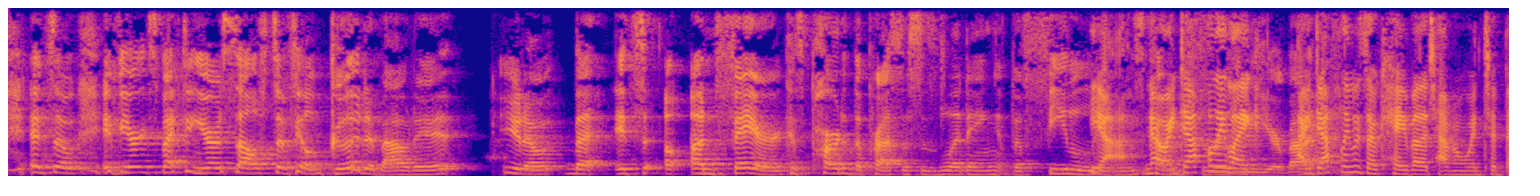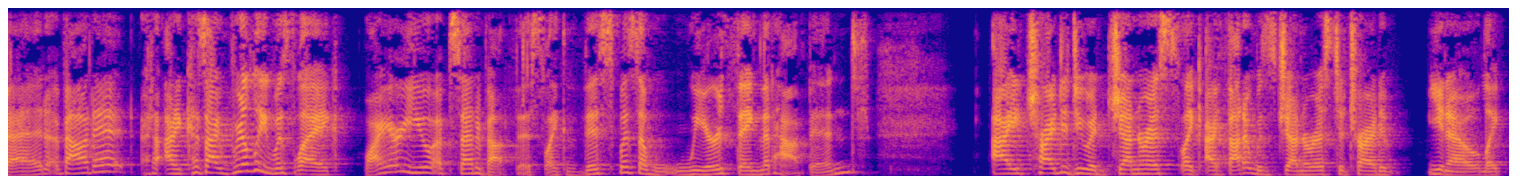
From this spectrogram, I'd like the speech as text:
and so if you're expecting yourself to feel good about it, you know, that it's uh, unfair because part of the process is letting the feelings Yeah. No, I definitely like, your body. I definitely was okay by the time I went to bed about it. I, cause I really was like, why are you upset about this? Like, this was a weird thing that happened. I tried to do a generous, like, I thought it was generous to try to, you know, like,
